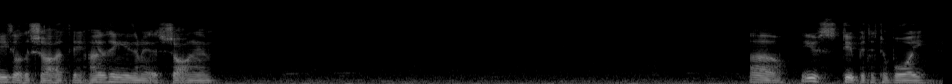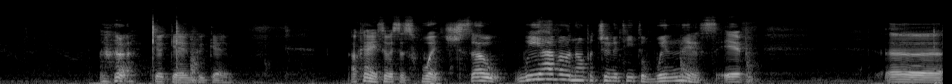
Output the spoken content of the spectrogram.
He's got the shot, I think. I think he's gonna get a shot on him. Oh, you stupid little boy. good game, good game. Okay, so it's a switch. So, we have an opportunity to win this if... Uh...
